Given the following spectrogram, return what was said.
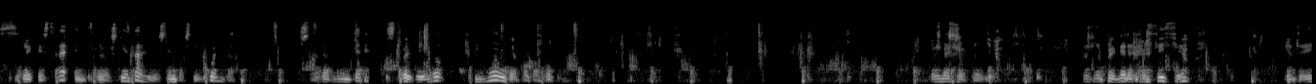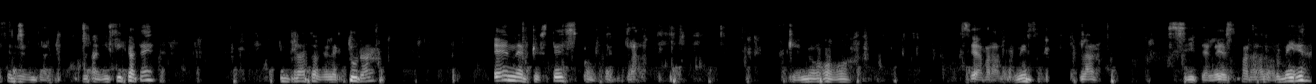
se ve que está entre 200 y 250. O sea, realmente estoy viendo muy de poco a poco. Entonces me sorprendió. Entonces el primer ejercicio que te dicen es en plan, planifícate un rato de lectura en el que estés concentrado. Que no sea para dormir. Claro, si te lees para dormir,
